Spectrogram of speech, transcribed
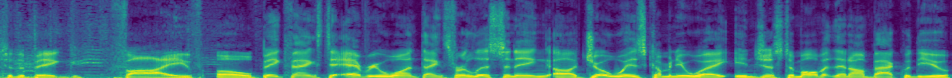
to the big 5 0. Big thanks to everyone. Thanks for listening. Uh, Joe Wiz coming your way in just a moment. Then I'm back with you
